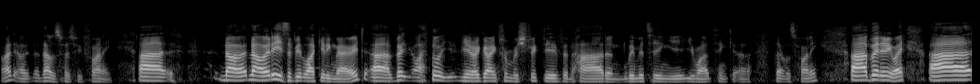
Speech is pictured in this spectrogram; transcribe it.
Right? That was supposed to be funny. Uh, no, no, it is a bit like getting married. Uh, but I thought, you know, going from restrictive and hard and limiting, you, you might think uh, that was funny. Uh, but anyway, uh,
